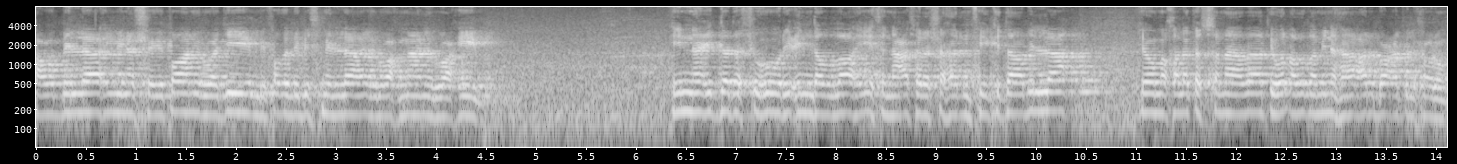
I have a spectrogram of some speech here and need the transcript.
أعوذ بالله من الشيطان الرجيم بفضل بسم الله الرحمن الرحيم. إن عدة الشهور عند الله إثنى عشر شهرا في كتاب الله يوم خلق السماوات والأرض منها أربعة الحرم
